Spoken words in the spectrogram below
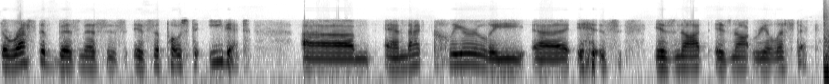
the rest of business is is supposed to eat it, um, and that clearly uh, is is not is not realistic.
